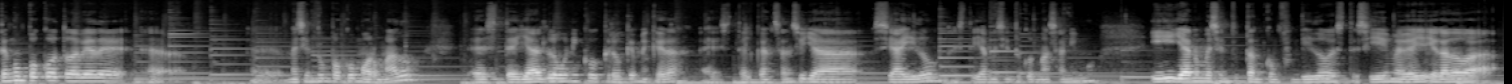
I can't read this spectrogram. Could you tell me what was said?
tengo un poco todavía de... Eh, eh, me siento un poco mormado, este, ya es lo único creo que me queda. Este, el cansancio ya se ha ido, este, ya me siento con más ánimo y ya no me siento tan confundido. Este, sí, me había llegado a,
